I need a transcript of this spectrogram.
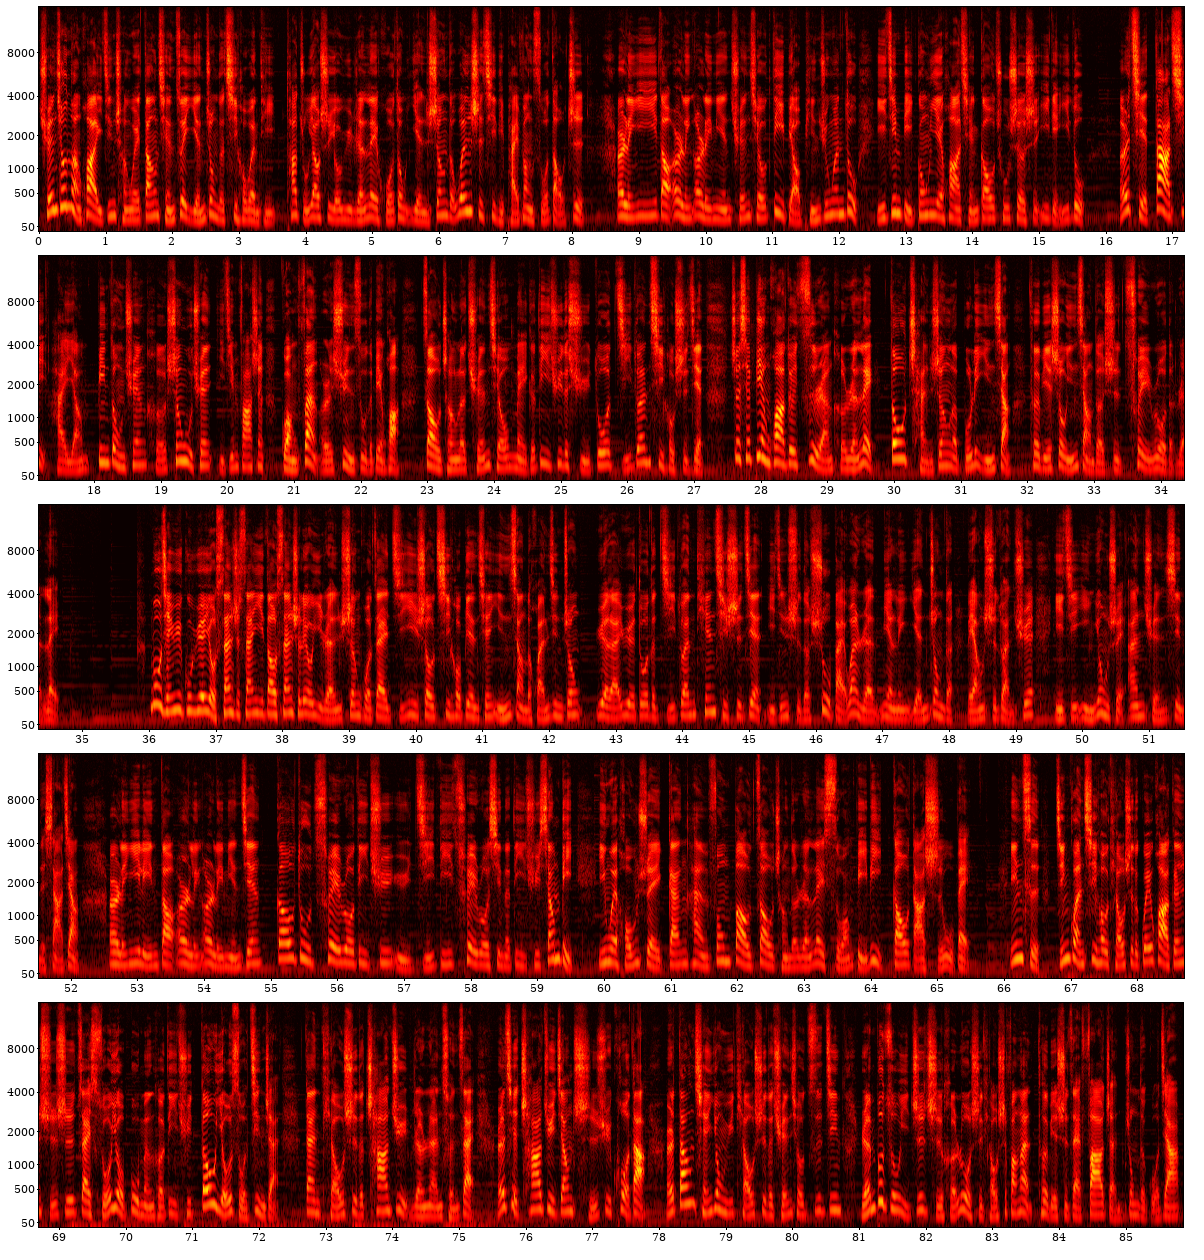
全球暖化已经成为当前最严重的气候问题，它主要是由于人类活动衍生的温室气体排放所导致。二零一一到二零二零年，全球地表平均温度已经比工业化前高出摄氏一点一度。而且，大气、海洋、冰冻圈和生物圈已经发生广泛而迅速的变化，造成了全球每个地区的许多极端气候事件。这些变化对自然和人类都产生了不利影响，特别受影响的是脆弱的人类。目前预估约有三十三亿到三十六亿人生活在极易受气候变迁影响的环境中。越来越多的极端天气事件已经使得数百万人面临严重的粮食短缺以及饮用水安全性的下降。二零一零到二零二零年间，高度脆弱地区与极低脆弱性的地区相比，因为洪水、干旱、风暴造成的人类死亡比例高达十五倍。因此，尽管气候调试的规划跟实施在所有部门和地区都有所进展，但调试的差距仍然存在，而且差距将持续扩大。而当前用于调试的全球资金仍不足以支持和落实调试方案，特别是在发展中的国家。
